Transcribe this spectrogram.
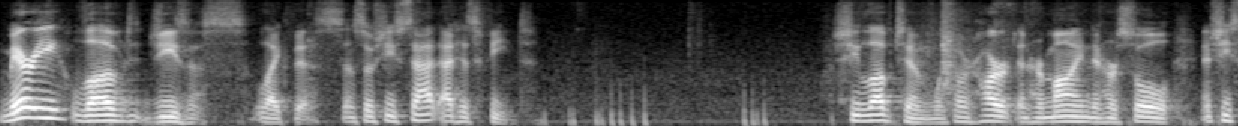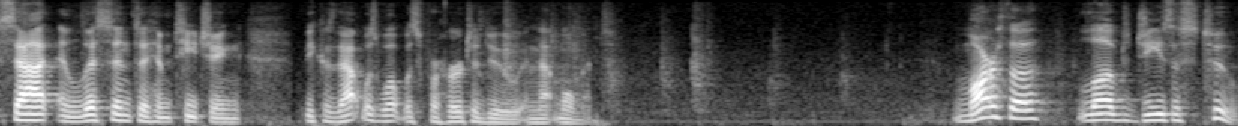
Mary loved Jesus like this, and so she sat at his feet. She loved him with her heart and her mind and her soul, and she sat and listened to him teaching because that was what was for her to do in that moment. Martha loved Jesus too.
